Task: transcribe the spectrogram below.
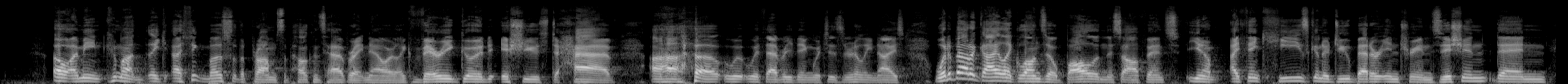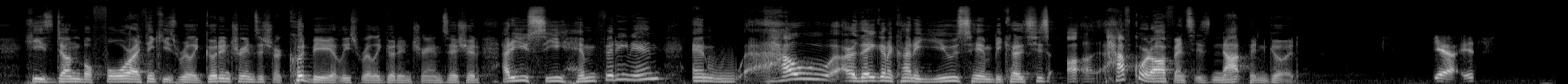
Oh, I mean, come on. Like, I think most of the problems the Pelicans have right now are like very good issues to have uh, with everything, which is really nice. What about a guy like Lonzo Ball in this offense? You know, I think he's going to do better in transition than he's done before. I think he's really good in transition, or could be at least really good in transition. How do you see him fitting in, and how are they going to kind of use him because his uh, half court offense has not been good? yeah, it's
